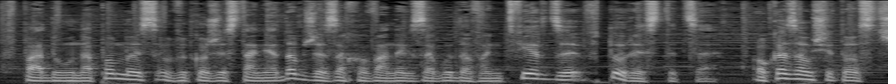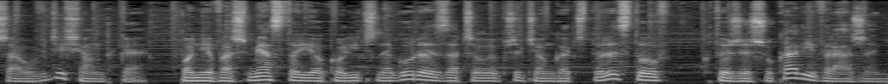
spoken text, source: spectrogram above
wpadł na pomysł wykorzystania dobrze zachowanych zabudowań twierdzy w turystyce. Okazał się to strzał w dziesiątkę, ponieważ miasto i okoliczne góry zaczęły przyciągać turystów, którzy szukali wrażeń.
